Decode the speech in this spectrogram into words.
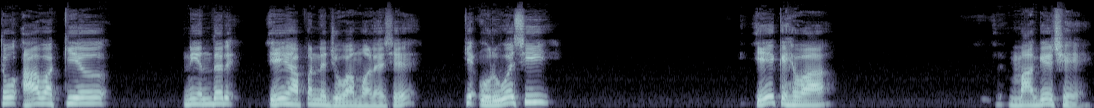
તો આ વાક્યની અંદર એ આપણને જોવા મળે છે કે ઉર્વશી એ કહેવા માગે છે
